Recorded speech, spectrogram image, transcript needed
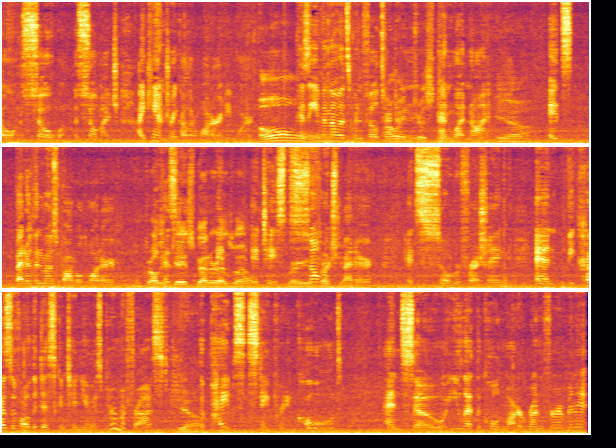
Oh, so so much. I can't drink other water anymore Oh. because even though it's been filtered and, and whatnot, Yeah. it's better than most bottled water. And probably tastes better it, as well. It tastes Very so much better. It's so refreshing, and because of all the discontinuous permafrost, Yeah. the pipes stay pretty cold. So you let the cold water run for a minute,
